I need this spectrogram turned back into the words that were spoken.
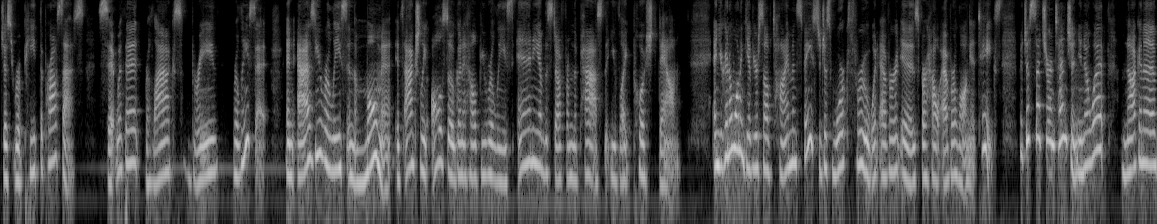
Just repeat the process. Sit with it, relax, breathe, release it. And as you release in the moment, it's actually also going to help you release any of the stuff from the past that you've like pushed down. And you're going to want to give yourself time and space to just work through whatever it is for however long it takes. But just set your intention. You know what? I'm not going to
